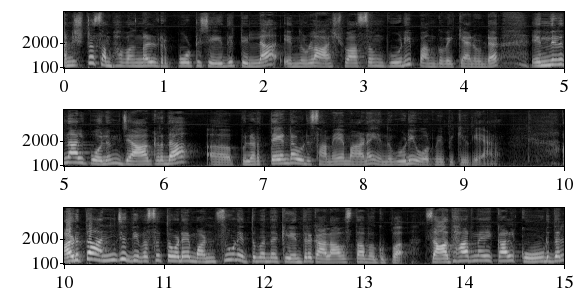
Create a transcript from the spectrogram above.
അനിഷ്ട സംഭവങ്ങൾ റിപ്പോർട്ട് ചെയ്തിട്ടില്ല എന്നുള്ള ആശ്വാസം കൂടി പങ്കുവയ്ക്കാനുണ്ട് എന്നിരുന്നാൽ പോലും ജാഗ്രത പുലർത്തേണ്ട ഒരു സമയമാണ് എന്നുകൂടി ഓർമ്മിപ്പിക്കുകയാണ്. അടുത്ത അഞ്ച് ദിവസത്തോടെ മൺസൂൺ എത്തുമെന്ന് കേന്ദ്ര കാലാവസ്ഥാ വകുപ്പ് സാധാരണയേക്കാൾ കൂടുതൽ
